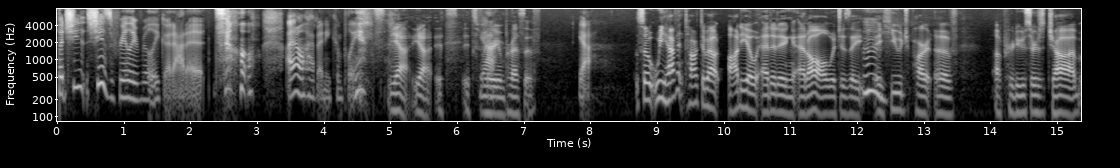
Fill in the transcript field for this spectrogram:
but she she's really really good at it so i don't have any complaints Yeah. Yeah. It's it's Yeah. very impressive. yeah So we haven't talked about audio editing at all, which is a, Mm. a huge part of a producer's job.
